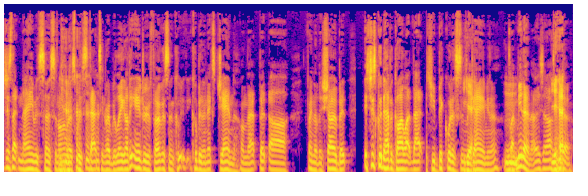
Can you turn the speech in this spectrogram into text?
Just that name is so synonymous with stats in rugby league. I think Andrew Ferguson could, could be the next gen on that, but uh, friend of the show. But it's just good to have a guy like that that's ubiquitous in Yeah. the game, you know? It's Mm. like Mido knows. Ask Yeah. Mido.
